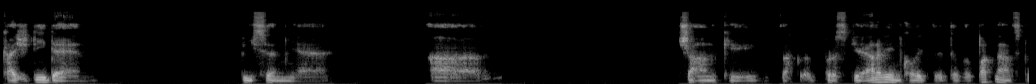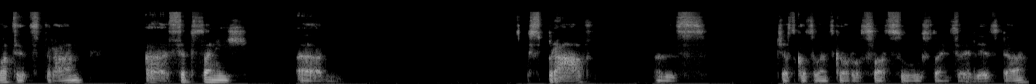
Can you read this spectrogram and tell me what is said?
každý den písemně a články tak prostě, já nevím, kolik, to bylo 15-20 stran uh, sepsaných um, zpráv z Československého rozhlasu, stanice Hvězda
